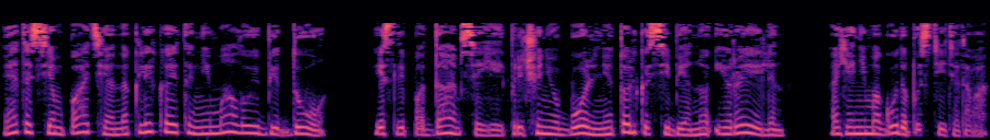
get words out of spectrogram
Эта симпатия накликает немалую беду. Если подамся ей, причиню боль не только себе, но и Рейлин, а я не могу допустить этого.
